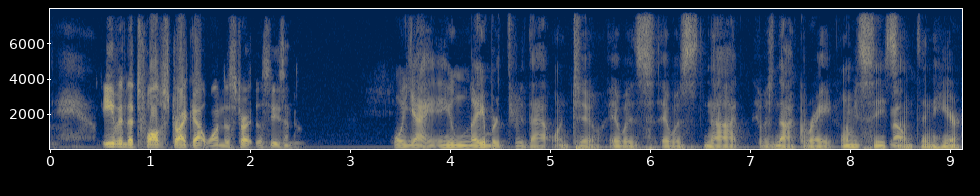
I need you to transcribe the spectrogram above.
Damn. Even the 12 strikeout one to start the season. Well, yeah, he labored through that one too. It was it was not it was not great. Let me see no. something here.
